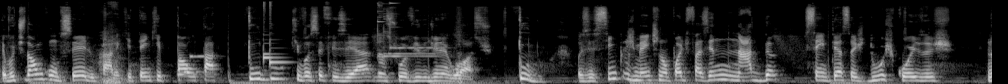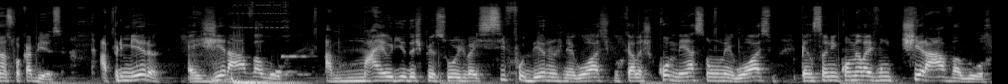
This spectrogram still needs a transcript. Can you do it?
Eu vou te dar um conselho, cara, que tem que pautar tudo que você fizer na sua vida de negócio. Tudo. Você simplesmente não pode fazer nada sem ter essas duas coisas na sua cabeça. A primeira é gerar valor a maioria das pessoas vai se fuder nos negócios porque elas começam um negócio pensando em como elas vão tirar valor.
